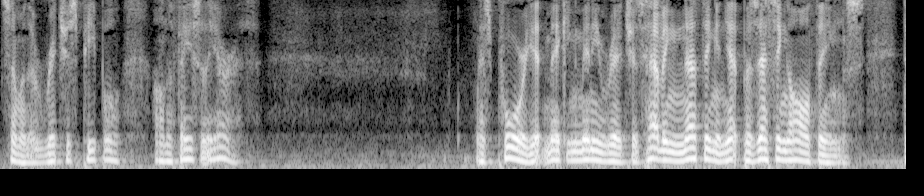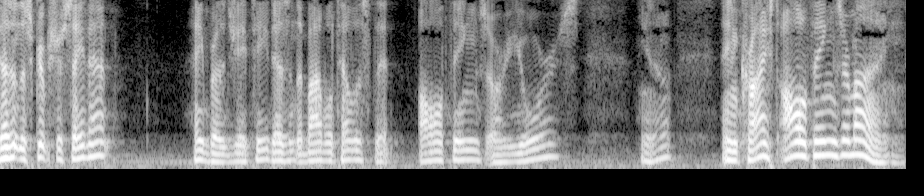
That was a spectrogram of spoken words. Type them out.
some of the richest people on the face of the earth. As poor, yet making many rich, as having nothing and yet possessing all things. Doesn't the scripture say that? Hey, Brother JT, doesn't the Bible tell us that all things are yours? You know? In Christ, all things are mine.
